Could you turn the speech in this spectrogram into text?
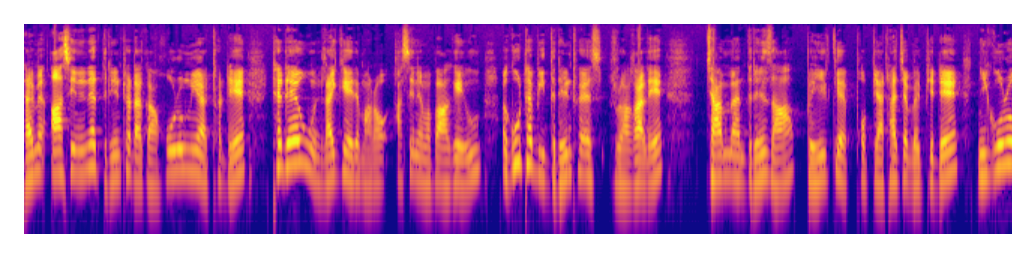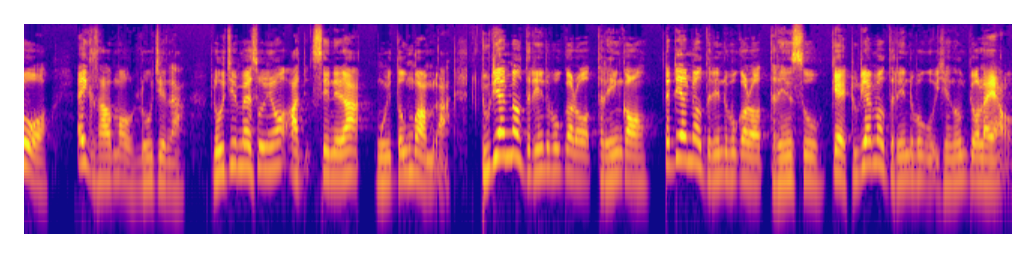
ဒါပေမဲ့အာဆင်နယ်နဲ့သတင်းထွက်တာကဟိုးလုံးနေရထွက်တယ်ထက်တဲဝင်လိုက်ခဲ့တယ်မှာတော့အာဆင်နယ်မပါခဲ့ဘူးအခုထပ်ပြီးသတင်းထွက်ဆိုတာကလည်းဂျာမန်သတင်းစာဘေးကဖော်ပြထားချက်ပဲဖြစ်တယ်ညီကိုတို့ရောအဲ့ကစားမကိုလိုချင်လားလိုချင်မဲ့ဆိုရင်ရောအာဆင်နယ်ကငွေသုံးပါမလားဒုတိယမြောက်သတင်းတစ်ပုဒ်ကတော့သတင်းကောင်းတတိယမြောက်သတင်းတစ်ပုဒ်ကတော့သတင်းဆိုးကဲဒုတိယမြောက်သတင်းတစ်ပုဒ်ကိုအရင်ဆုံးပြောလိုက်ရအောင်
